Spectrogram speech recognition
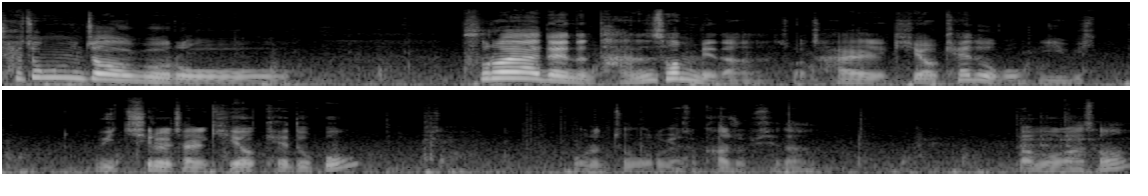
최종적으로 풀어야 되는 단서입니다. 저 잘 기억해두고 이 위, 위치를 잘 기억해두고 오른쪽으로 계속 가줍시다. 넘어가서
